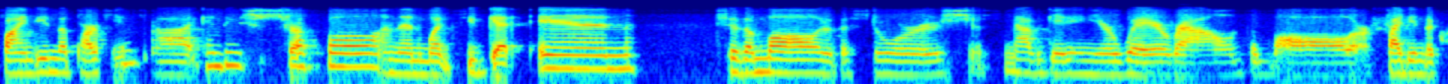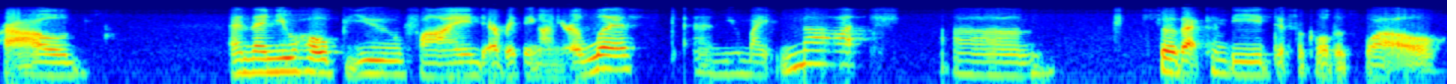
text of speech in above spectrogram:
finding the parking spot can be stressful. And then once you get in to the mall or the stores, just navigating your way around the mall or fighting the crowds. And then you hope you find everything on your list, and you might not. Um, so that can be difficult as well.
